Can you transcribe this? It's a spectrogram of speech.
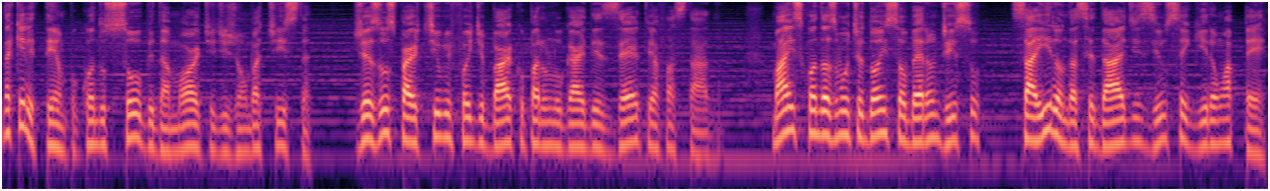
Naquele tempo, quando soube da morte de João Batista, Jesus partiu e foi de barco para um lugar deserto e afastado. Mas quando as multidões souberam disso, saíram das cidades e o seguiram a pé.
